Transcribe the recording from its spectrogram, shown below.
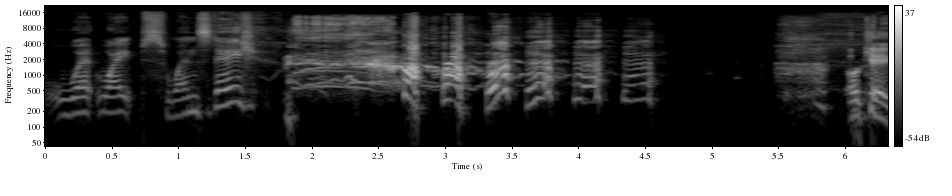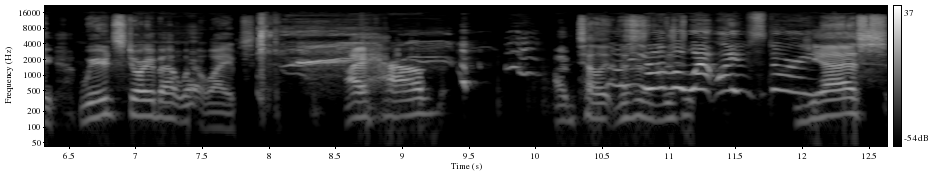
wet wipes wednesday okay, weird story about wet wipes. I have. I'm telling. Oh, this is you have this a wet wipe story Yes.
